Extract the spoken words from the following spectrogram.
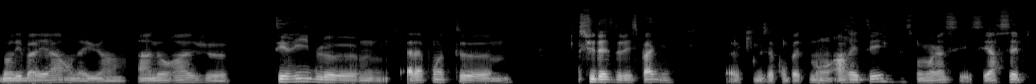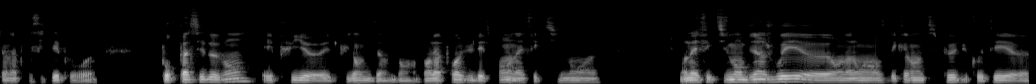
dans les Baléares. On a eu un, orage euh, terrible à la pointe sud-est de l'Espagne qui nous a complètement arrêtés. À ce moment-là, c'est Arcep qui en a profité pour pour passer devant. Et puis, et puis dans, dans, l'approche du détroit, on a effectivement on a effectivement bien joué euh, en allant se décalant un petit peu du côté euh,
